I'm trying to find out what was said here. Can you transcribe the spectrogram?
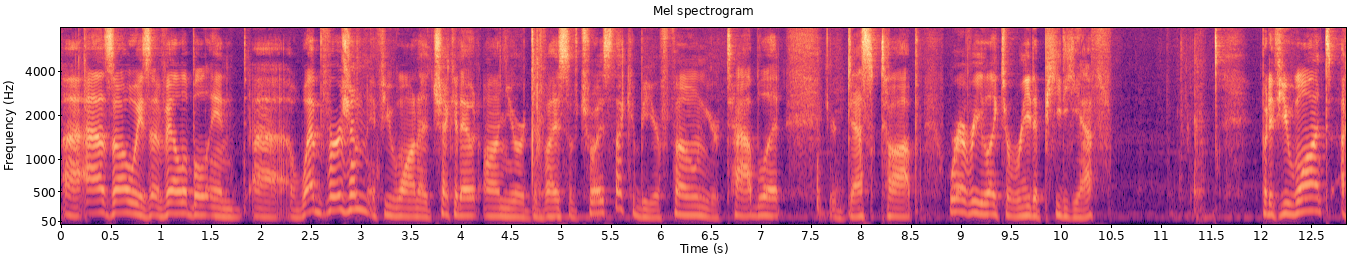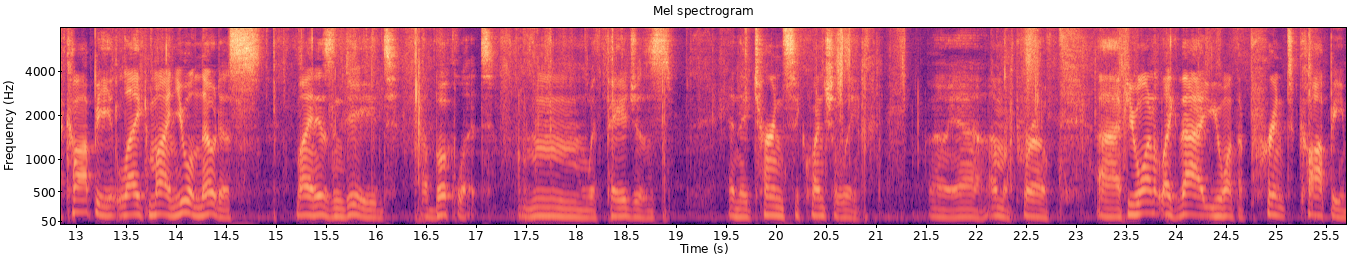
Uh, as always, available in uh, a web version if you want to check it out on your device of choice. That could be your phone, your tablet, your desktop, wherever you like to read a PDF. But if you want a copy like mine, you will notice mine is indeed a booklet mm, with pages, and they turn sequentially. Oh, yeah, I'm a pro. Uh, if you want it like that, you want the print copy.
